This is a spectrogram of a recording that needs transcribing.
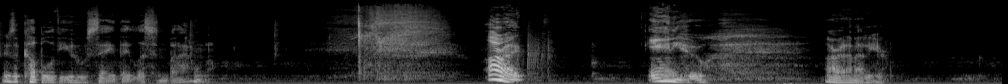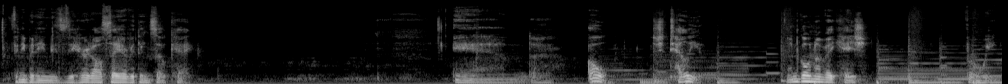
There's a couple of you who say they listen, but I don't know. All right. Anywho. All right, I'm out of here. If anybody needs to hear it, I'll say everything's okay. And, uh, oh, I should tell you, I'm going on vacation for a week.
